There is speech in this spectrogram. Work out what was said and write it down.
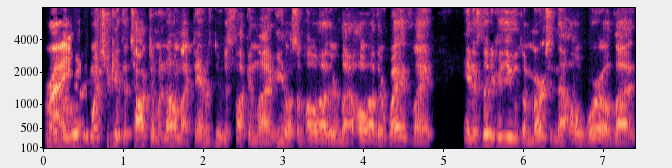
Right. But really, once you get to talk to him and know him, like, damn, this dude is fucking like you know, some whole other like whole other wavelength. And it's literally because he was immersed in that whole world. Like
